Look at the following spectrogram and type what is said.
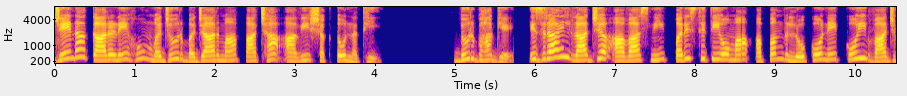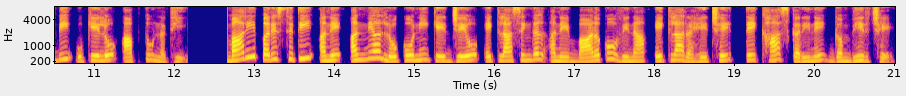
જેના કારણે હું મજૂર બજારમાં પાછા આવી શકતો નથી. દુર્ભાગ્યે, ઇઝરાયલ રાજ્ય આવાસની પરિસ્થિતિઓમાં અપંગ લોકોને કોઈ વાજબી ઉકેલો આપતું નથી. મારી પરિસ્થિતિ અને અન્ય લોકોની કે જેઓ એકલા સિંગલ અને બાળકો વિના એકલા રહે છે, તે ખાસ કરીને ગંભીર છે.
